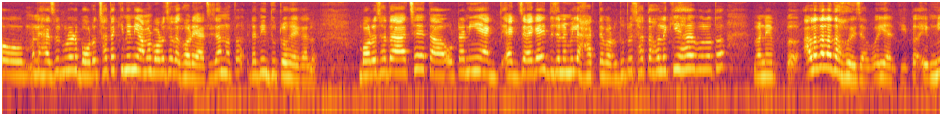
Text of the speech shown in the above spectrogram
ও মানে হাজব্যান্ড বলে একটা বড়ো ছাতা কিনে নিই আমার বড়ো ছাতা ঘরে আছে, জানো তো, এটা নিয়ে দুটো হয়ে গেল। বড় ছাতা আছে, তা ওটা নিয়ে এক এক জায়গায় দুজনে মিলে হাঁটতে পারো। দুটো ছাতা হলে কি হয় বলো তো মানে আলাদা আলাদা হয়ে যাব, এই আর কি। তো এমনি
